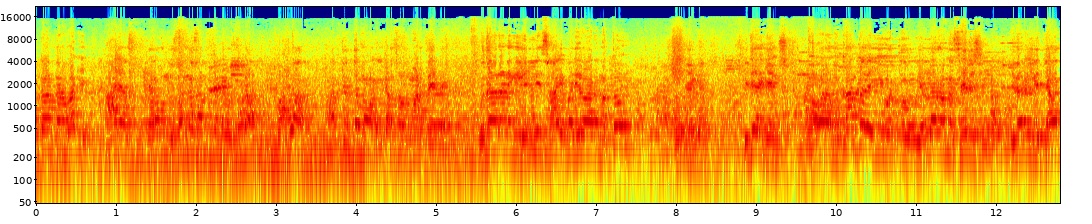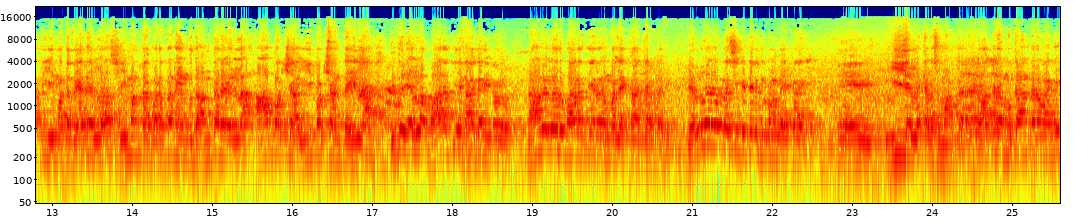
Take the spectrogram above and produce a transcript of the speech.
ಮುಖಾಂತರವಾಗಿ ಆಯಾ ಕೆಲವೊಂದು ಸಂಘ ಸಂಸ್ಥೆಗಳು ಕೂಡ ಬಹಳ ಅತ್ಯುತ್ತಮವಾಗಿ ಕೆಲಸವನ್ನು ಮಾಡ್ತಾ ಇದೆ. ಉದಾಹರಣೆಗೆ ಇಲ್ಲಿ ಸಾಯಿ ಪರಿವಾರ ಮತ್ತು ವಿಜಯ ಗೇಮ್ಸ್ ಅವರ ಮುಖಾಂತರ ಇವತ್ತು ಎಲ್ಲರನ್ನು ಸೇರಿಸಿ ಇದರಲ್ಲಿ ಜಾತಿ ಮತ ಭೇದ ಇಲ್ಲ ಶ್ರೀಮಂತ ಬಡತನ ಎಂಬುದು ಅಂತರ ಇಲ್ಲ ಆ ಪಕ್ಷ ಈ ಪಕ್ಷ ಅಂತ ಇಲ್ಲ. ಇದು ಎಲ್ಲ ಭಾರತೀಯ ನಾಗರಿಕರು ನಾವೆಲ್ಲರೂ ಭಾರತೀಯರು ಎಂಬ ಲೆಕ್ಕಾಚಾರದಲ್ಲಿ ಎಲ್ಲರೂ ಲಸಿಕೆ ತೆಗೆದುಕೊಳ್ಳಬೇಕಾಗಿ ಈ, ಎಲ್ಲ ಕೆಲಸ ಮಾಡ್ತಾರೆ. ಅದರ ಮುಖಾಂತರವಾಗಿ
